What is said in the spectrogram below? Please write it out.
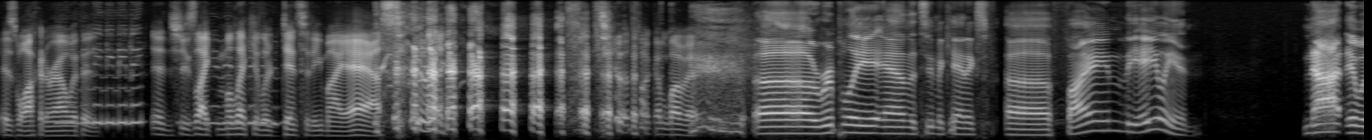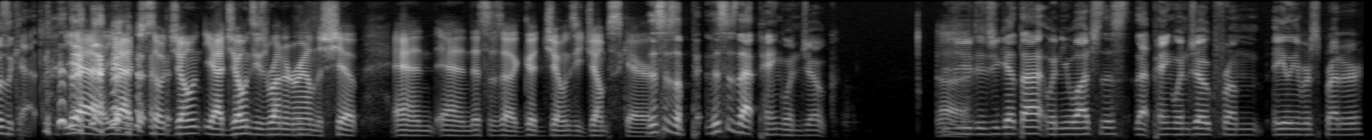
is walking around with it, and she's like, "Molecular density, my ass." I fucking love it. Uh, Ripley and the two mechanics uh, find the alien. Not, it was a cat. Yeah, yeah. So Joan, yeah, Jonesy's running around the ship, and and this is a good Jonesy jump scare. This is a this is that penguin joke. Did Uh, you did you get that when you watched this that penguin joke from Alien vs Predator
